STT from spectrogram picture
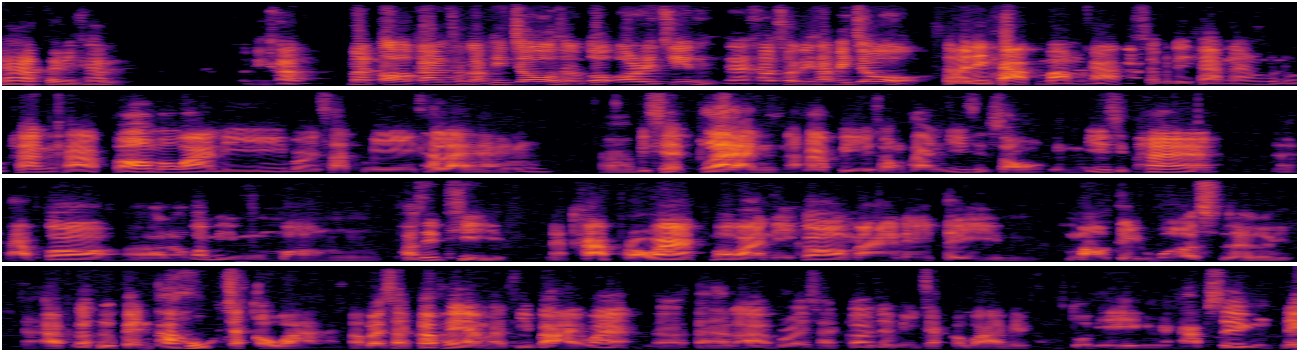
ครับ สวัสดีครับ สวัสดีครับ มาต่อกันสำหรับพี่โจสำหรับตัว Origin นะครับ สวัสดีครับพี่โจ สวัสดีครับบอมครับ สวัสดีครับนักลงทุนทุกท่านครับก็เมื่อวานนี้บริษัทมีแถลงอ่า business plan นะครับ ปี 2022 ถึง 25 นะครับ ก็เออเราก็มีมุมมอง positive นะครับ เพราะว่าเมื่อวานนี้ก็มาในธีม multiverse เลยนะครับ ก็คือเป็นพหุจักรวาล บริษัทก็พยายามอธิบายว่า แต่ละบริษัทก็จะมีจักรวาลเป็นของตัวเองนะครับ ซึ่งใน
